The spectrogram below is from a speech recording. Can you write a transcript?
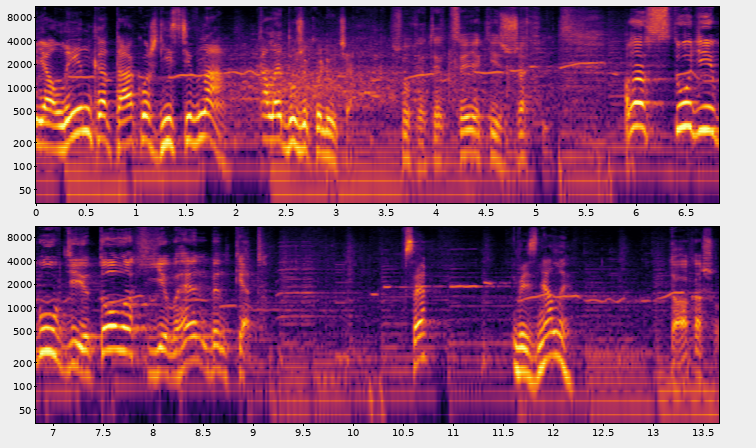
ялинка також їстівна, але дуже колюча. Слухайте, це якісь жахи. У нас в студії був дієтолог Євген Бенкет. Все? Ви зняли? Так, а що?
